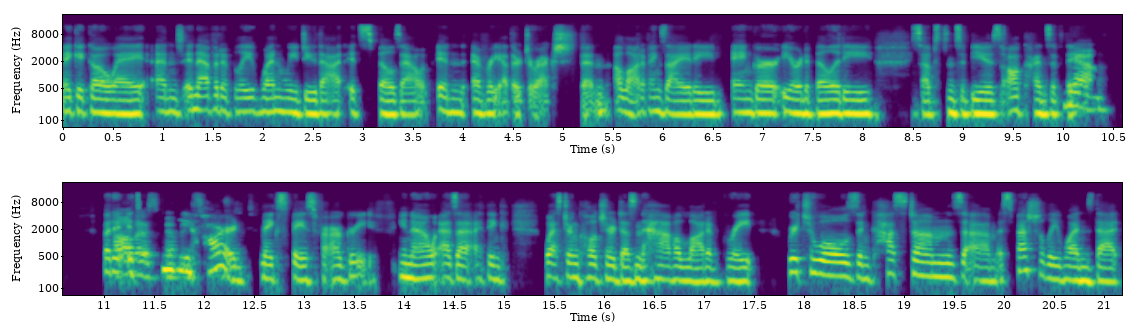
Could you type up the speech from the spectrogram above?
make it go away. And inevitably, when we do that, it spills out in every other direction. A lot of anxiety, anger, irritability, substance abuse, all kinds of things. Yeah but it, it's really hard to make space for our grief you know as a, I think western culture doesn't have a lot of great rituals and customs um, especially ones that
